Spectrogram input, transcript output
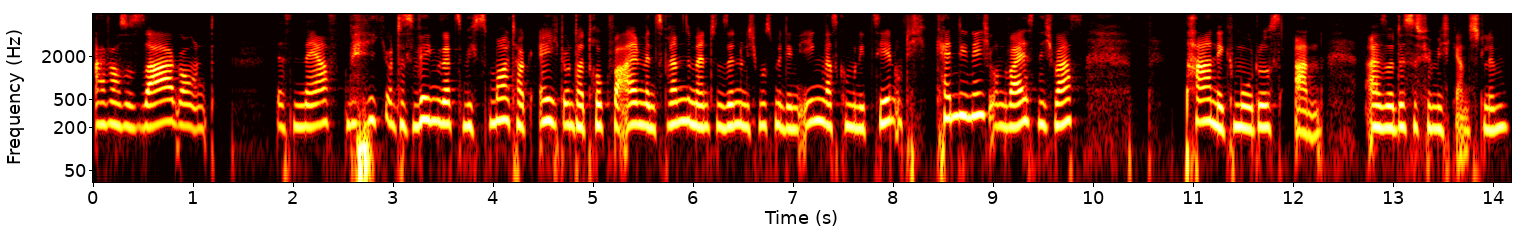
einfach so sage und das nervt mich und deswegen setzt mich Smalltalk echt unter Druck, vor allem wenn es fremde Menschen sind und ich muss mit denen irgendwas kommunizieren und ich kenne die nicht und weiß nicht was. Panikmodus an. Also das ist für mich ganz schlimm.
